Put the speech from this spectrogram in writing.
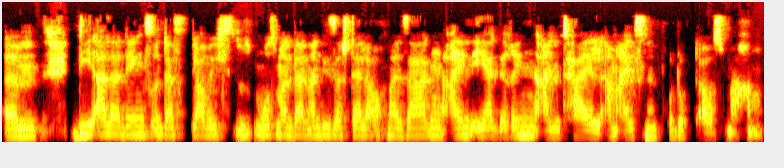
Ähm, die allerdings, und das glaube ich, muss man dann an dieser Stelle auch mal sagen, einen eher geringen Anteil am einzelnen Produkt ausmachen.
